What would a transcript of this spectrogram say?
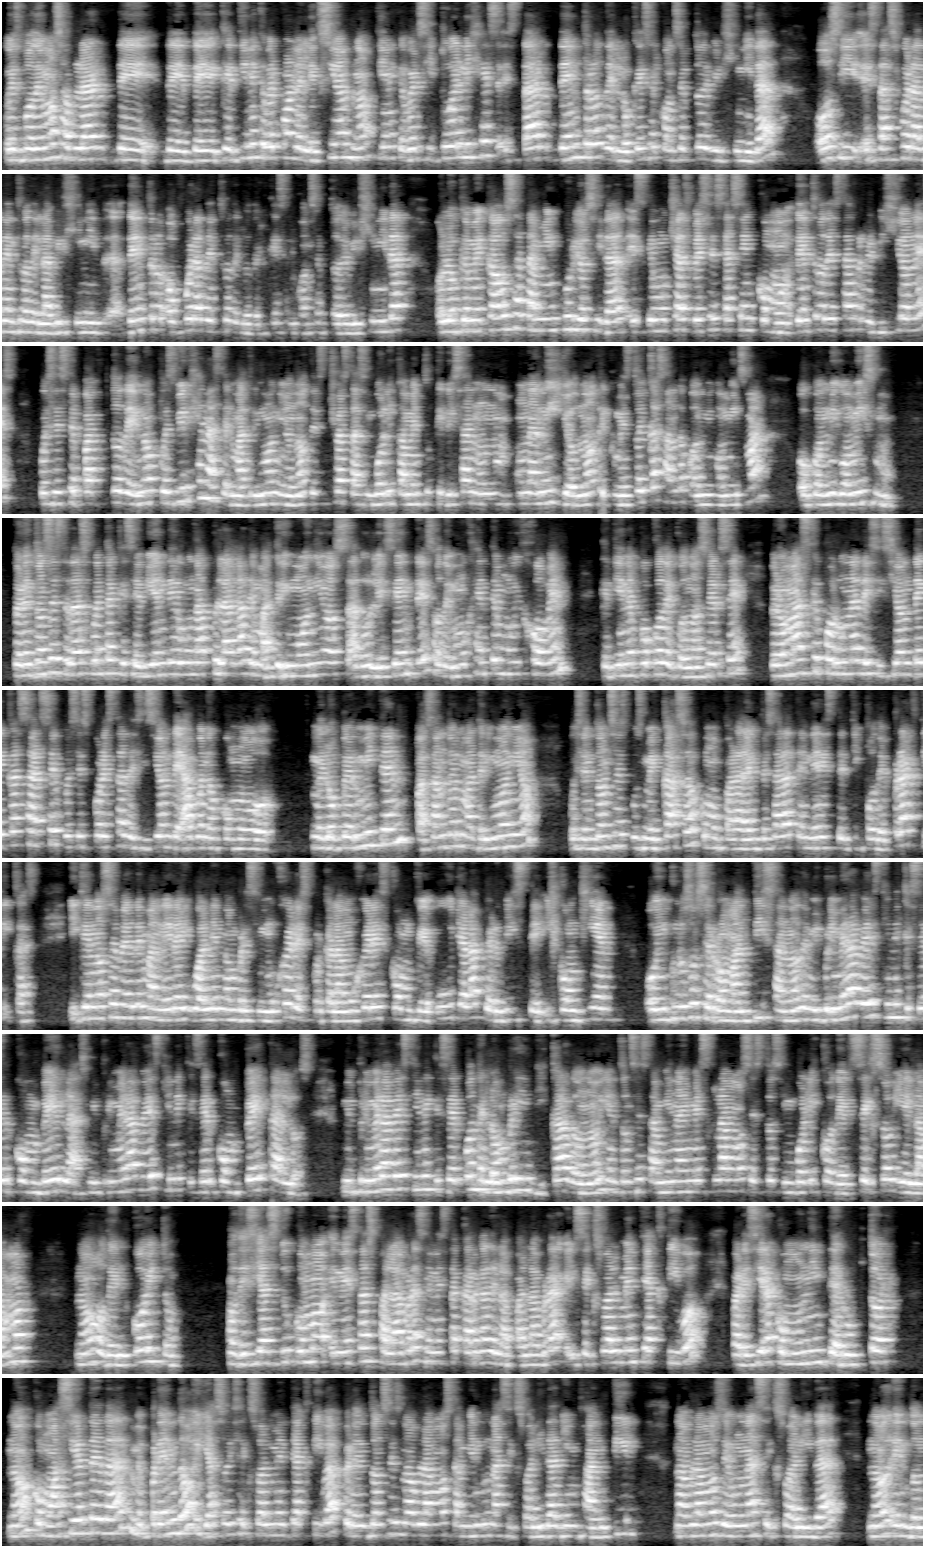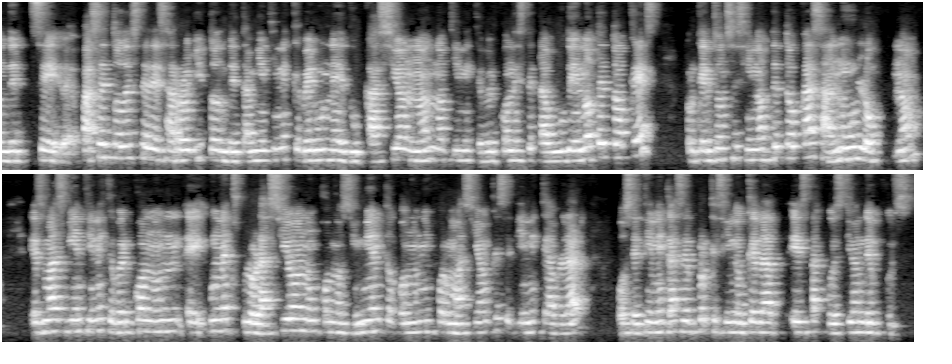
pues podemos hablar de, de, de, que tiene que ver con la elección, ¿no? Tiene que ver si tú eliges estar dentro de lo que es el concepto de virginidad o si estás fuera dentro de la virginidad, dentro o fuera dentro de lo del que es el concepto de virginidad. O lo que me causa también curiosidad es que muchas veces se hacen como dentro de estas religiones, pues este pacto de, no, pues virgen hasta el matrimonio, ¿no? De hecho, hasta simbólicamente utilizan un, un anillo, ¿no? De que me estoy casando conmigo misma o conmigo mismo. Pero entonces te das cuenta que se viene una plaga de matrimonios adolescentes o de gente muy joven que tiene poco de conocerse, pero más que por una decisión de casarse, pues es por esta decisión de, ah, bueno, como me lo permiten pasando el matrimonio, pues entonces pues me caso como para empezar a tener este tipo de prácticas y que no se ve de manera igual en hombres y mujeres, porque a la mujer es como que, uy, ya la perdiste, ¿y con quién? O incluso se romantiza, ¿no? De mi primera vez tiene que ser con velas, mi primera vez tiene que ser con pétalos, mi primera vez tiene que ser con el hombre indicado, ¿no? Y entonces también ahí mezclamos esto simbólico del sexo y el amor, ¿no? O del coito. O decías tú cómo en estas palabras, en esta carga de la palabra, el sexualmente activo pareciera como un interruptor, ¿no? Como a cierta edad me prendo y ya soy sexualmente activa, pero entonces no hablamos también de una sexualidad infantil, no hablamos de una sexualidad, ¿no? En donde se pase todo este desarrollo y donde también tiene que ver una educación, ¿no? No tiene que ver con este tabú de no te toques, porque entonces si no te tocas, anulo, ¿no? Es más bien tiene que ver con eh, una exploración, un conocimiento, con una información que se tiene que hablar o se tiene que hacer porque si no queda esta cuestión de pues,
